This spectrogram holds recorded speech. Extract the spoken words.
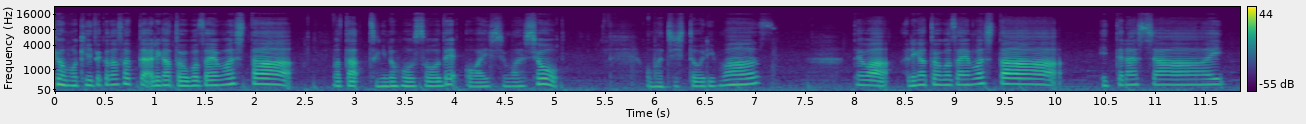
今日も聞いてくださってありがとうございました。また次の放送でお会いしましょう。お待ちしております。では、ありがとうございました。いってらっしゃい。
